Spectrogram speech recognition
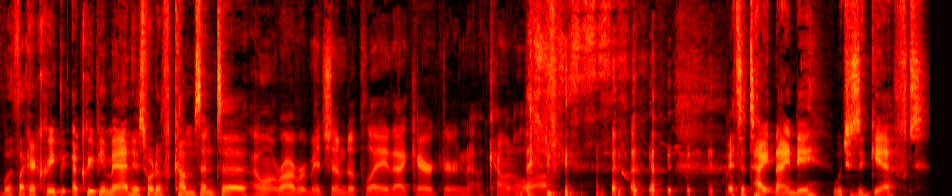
with like a creepy a creepy man who sort of comes into I want Robert Mitchum to play that character now. Count Olaf. it's a tight 90, which is a gift.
